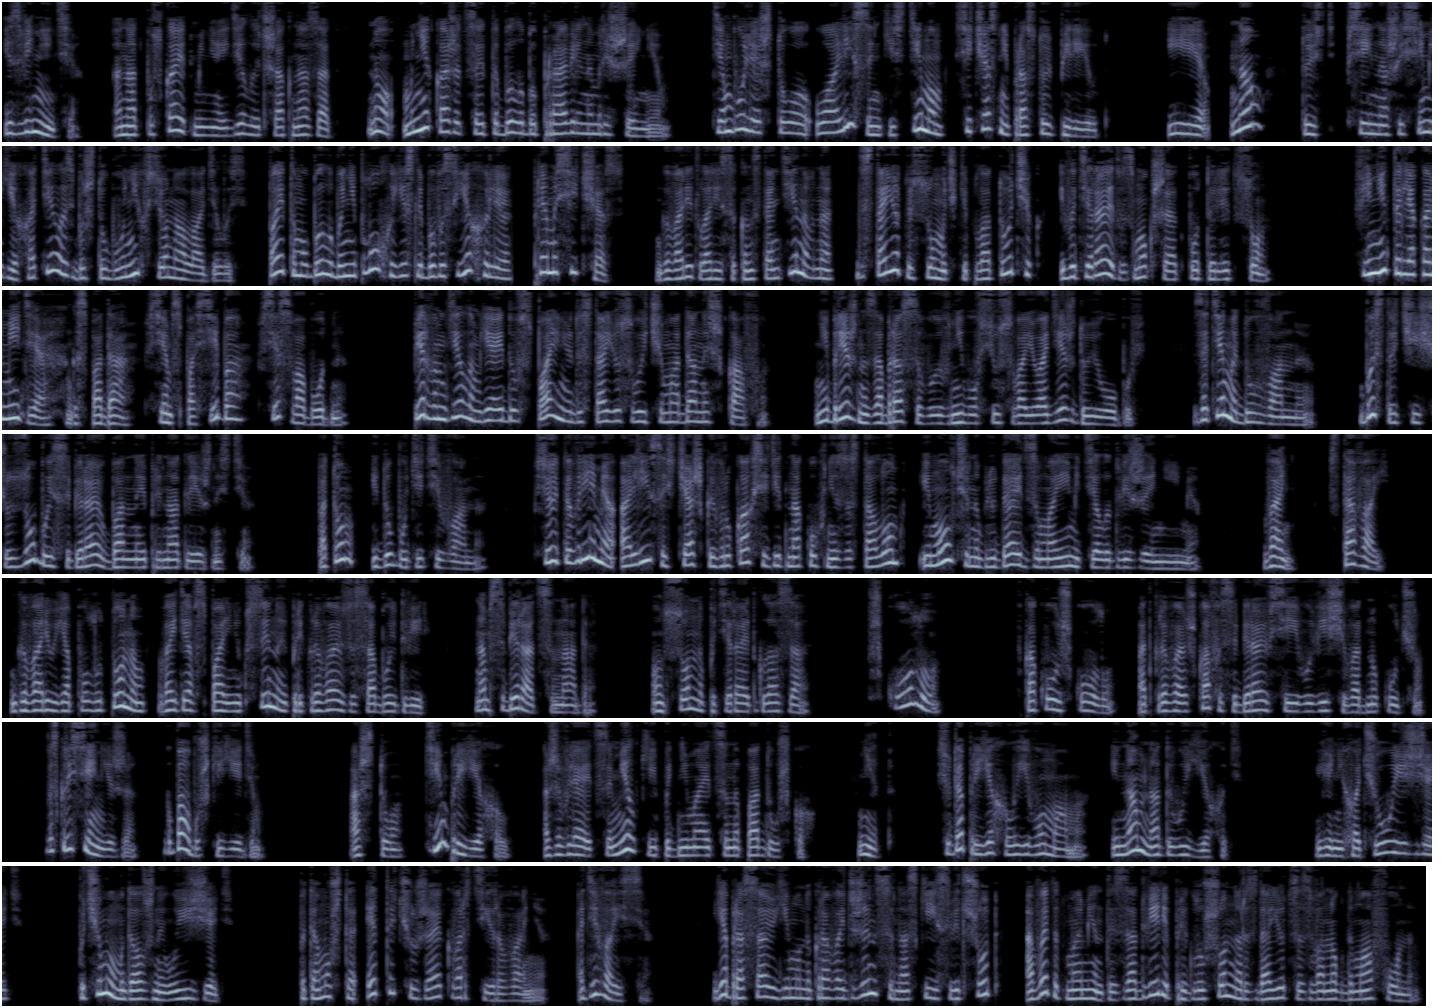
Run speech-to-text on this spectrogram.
Извините. Она отпускает меня и делает шаг назад. Но мне кажется, это было бы правильным решением. Тем более, что у Алисоньки с Тимом сейчас непростой период. И нам, то есть всей нашей семье, хотелось бы, чтобы у них все наладилось. Поэтому было бы неплохо, если бы вы съехали прямо сейчас, — говорит Лариса Константиновна, достает из сумочки платочек и вытирает взмокшее от пота лицо. Финита ля комедия, господа. Всем спасибо, все свободны. Первым делом я иду в спальню и достаю свой чемодан из шкафа. Небрежно забрасываю в него всю свою одежду и обувь. Затем иду в ванную. Быстро чищу зубы и собираю банные принадлежности. Потом иду будить Ивана. Все это время Алиса с чашкой в руках сидит на кухне за столом и молча наблюдает за моими телодвижениями. — Вань, вставай! — говорю я полутоном, войдя в спальню к сыну и прикрываю за собой дверь. — Нам собираться надо. Он сонно потирает глаза. — В школу? — В какую школу? Открываю шкаф и собираю все его вещи в одну кучу. — Воскресенье же. К бабушке едем. — А что, Тим приехал? Оживляется мелкий и поднимается на подушках. Нет, сюда приехала его мама, и нам надо уехать. Я не хочу уезжать. Почему мы должны уезжать? Потому что это чужая квартира, Ваня. Одевайся. Я бросаю ему на кровать джинсы, носки и свитшот, а в этот момент из-за двери приглушенно раздается звонок домофона.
